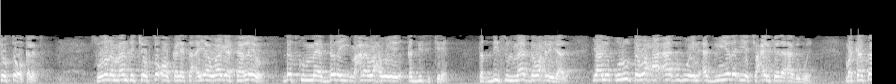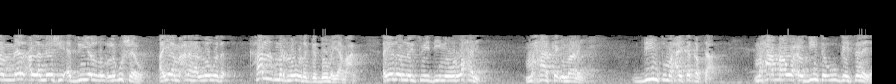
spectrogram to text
joogto oo kaleeto. Suurada maanta joogto oo kaleeta ayaa waagaa taallayo dadku maadaday macnaha waxa weeye qadisi jireen. Taqdiisulmaadda waxa la yidhahda yacni quluubta waxaa aada ugu weyn adduunyada iyo jacaylkeeda aada ugu weyn. Markaasaa meel alla meeshii adduunye lagu sheego ayaa macnaha loo wada hal mar loo wada gadoomaya macna iyadoon la isweydiinin war waxani maxaa ka imaanaya diintu maxay ka qabtaa? Maxaa dhaawacoo diinta uu geysanaya?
